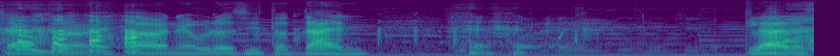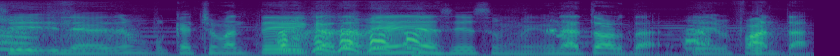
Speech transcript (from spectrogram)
ya entró en estado de neurosis total. Claro, sí, le metés un cacho de manteca también así es un- una torta de Fanta.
